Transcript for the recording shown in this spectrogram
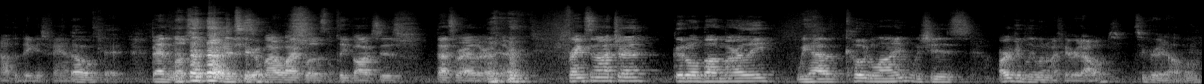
Not the biggest fan. oh, okay. Ben loves the Foxes. My wife loves the Fleet Foxes. That's I live right there. Frank Sinatra, good old Bob Marley. We have Code Line, which is arguably one of my favorite albums. It's a great album.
